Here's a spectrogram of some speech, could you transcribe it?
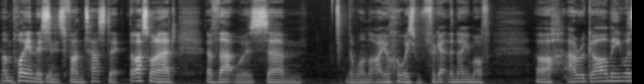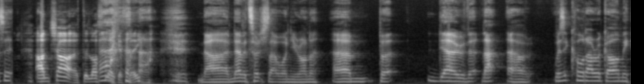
I'm playing this yeah. and it's fantastic. The last one I had of that was um, the one that I always forget the name of. Oh, Aragami was it? Uncharted: The Lost Legacy. no, never touched that one, Your Honour. Um, but no, that that uh, was it called Aragami?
